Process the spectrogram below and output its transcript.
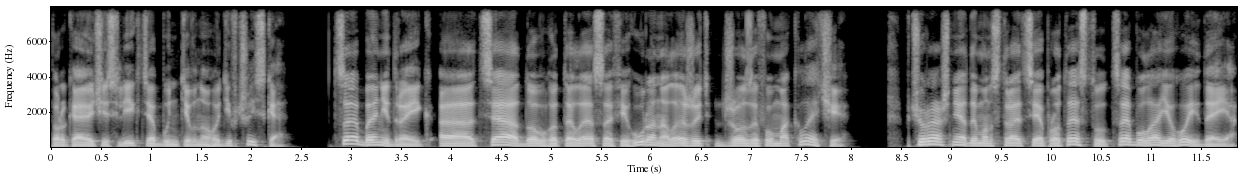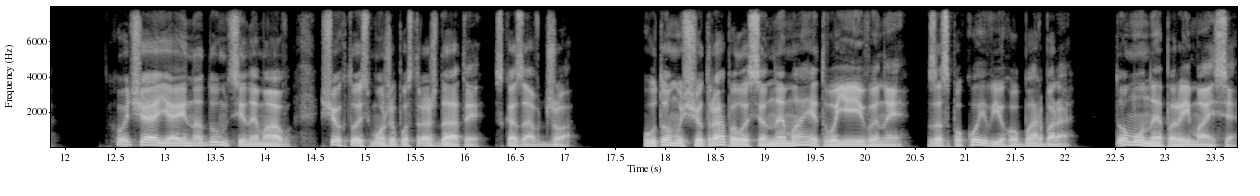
торкаючись ліктя бунтівного дівчиська. Це Бенні Дрейк, а ця довготелеса фігура належить Джозефу Маклечі. Вчорашня демонстрація протесту це була його ідея. Хоча я і на думці не мав, що хтось може постраждати, сказав Джо. У тому, що трапилося, немає твоєї вини, заспокоїв його Барбара, тому не переймайся.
